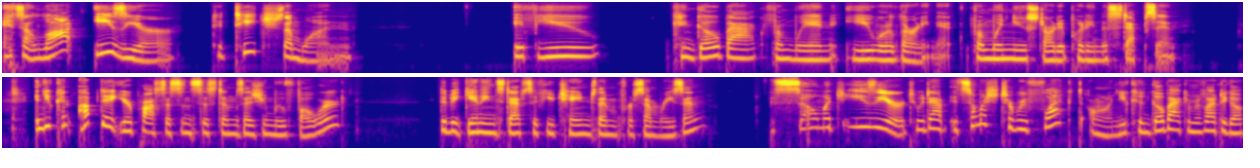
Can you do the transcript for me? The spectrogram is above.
It's a lot easier to teach someone if you can go back from when you were learning it from when you started putting the steps in. And you can update your process and systems as you move forward. The beginning steps if you change them for some reason is so much easier to adapt. It's so much to reflect on. You can go back and reflect and go,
